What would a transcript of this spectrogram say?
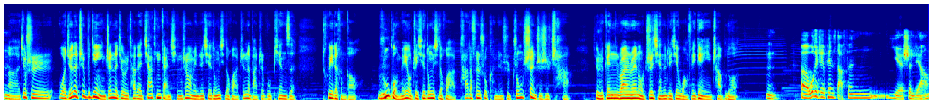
啊，就是我觉得这部电影真的就是他的家庭感情上面这些东西的话，真的把这部片子推得很高。如果没有这些东西的话，它的分数可能是中，甚至是差。就是跟 Ryan Reynolds 之前的这些网飞电影差不多，嗯，呃，我给这个片子打分也是良，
